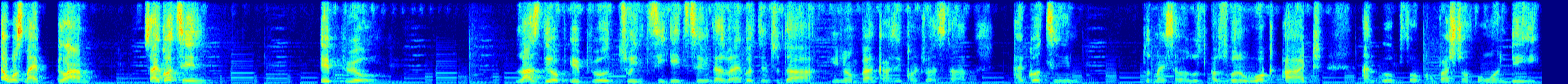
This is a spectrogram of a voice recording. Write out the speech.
That was my plan. So I got in April, last day of April 2018. That's when I got into the Union Bank as a contract staff. I got in, told myself I was, I was going to work hard and hope for conversion for one day.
